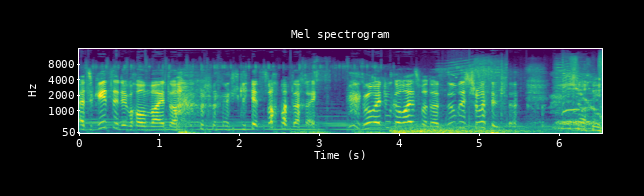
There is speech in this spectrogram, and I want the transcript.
Also geht's in dem Raum weiter. Ich gehe jetzt nochmal da rein. Nur weil du geräuspert hast. Du bist schuld. Sorry.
